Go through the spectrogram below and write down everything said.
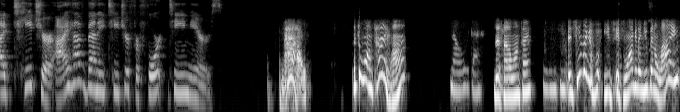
A teacher. I have been a teacher for 14 years. Wow, that's a long time, huh? No, that. That's not a long time. It seems like it's, it's longer than you've been alive.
